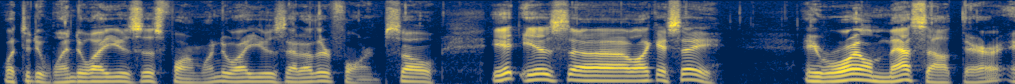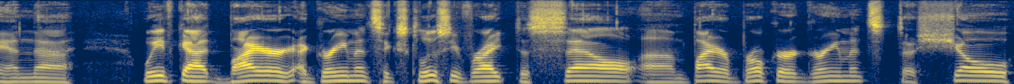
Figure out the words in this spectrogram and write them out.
what to do. When do I use this form? When do I use that other form? So it is, uh, like I say, a royal mess out there. And uh, we've got buyer agreements, exclusive right to sell, um, buyer broker agreements to show,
